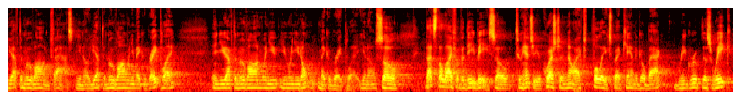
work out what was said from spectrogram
you have to move on fast. You know, you have to move on when you make a great play and you have to move on when you, you when you don't make a great play, you know. So that's the life of a DB. So to answer your question, no, I fully expect Cam to go back, regroup this week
